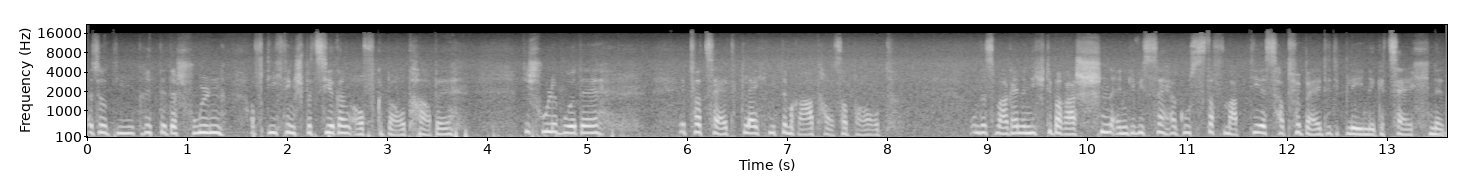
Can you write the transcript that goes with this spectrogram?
Also die dritte der Schulen, auf die ich den Spaziergang aufgebaut habe. Die Schule wurde etwa zeitgleich mit dem Rathaus erbaut. Und es mag einen nicht überraschen, ein gewisser Herr Gustav Matthies hat für beide die Pläne gezeichnet.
